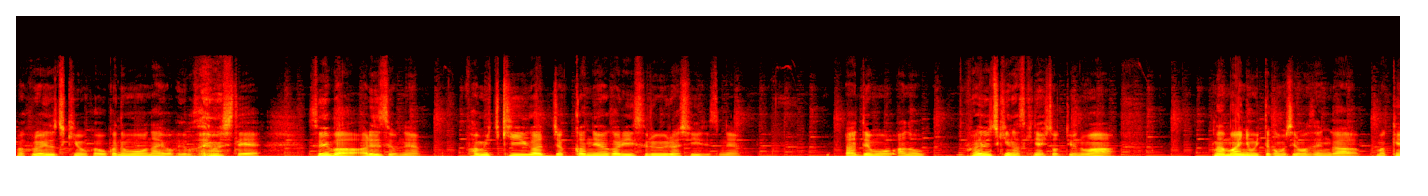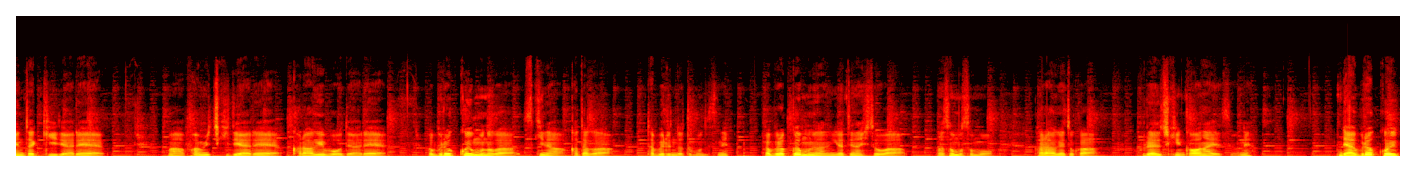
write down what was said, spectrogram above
まあ、フライドチキンを買うお金もないわけでございまして、そういえばあれですよね、ファミチキが若干値上がりするらしいですね。あ、でも、あの、フライドチキンが好きな人っていうのは、まあ前にも言ったかもしれませんが、まあケンタッキーであれ、まあファミチキであれ、唐揚げ棒であれ、脂っこいものが好きな方が食べるんだと思うんですね。脂っこいものが苦手な人は、まあそもそも唐揚げとかフライドチキン買わないですよね。で、脂っこい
